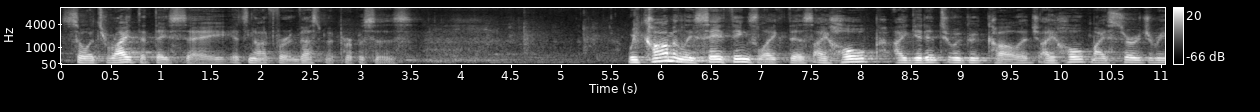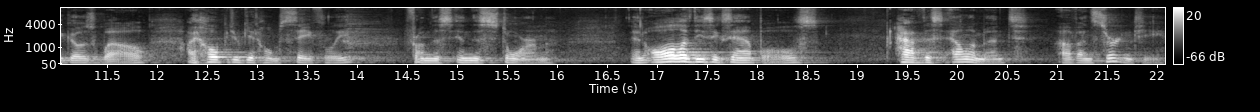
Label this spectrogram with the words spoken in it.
So it's right that they say it's not for investment purposes. We commonly say things like this I hope I get into a good college. I hope my surgery goes well. I hope you get home safely from this in this storm. And all of these examples have this element of uncertainty,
